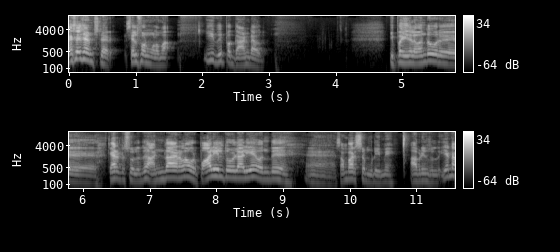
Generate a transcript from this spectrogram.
மெசேஜ் அனுப்பிச்சிட்டாரு செல்ஃபோன் மூலமாக இது இப்போ காண்டாகுது இப்போ இதில் வந்து ஒரு கேரக்டர் சொல்லுது அஞ்சாயிரம்லாம் ஒரு பாலியல் தொழிலாளியே வந்து சம்பாரிச்சிட முடியுமே? அப்படின்னு சொல்லுது ஏன்னா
